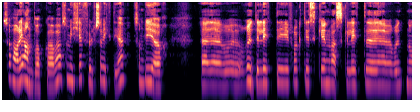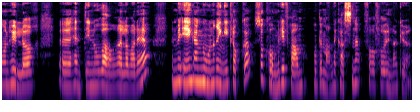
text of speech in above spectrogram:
så har de andre oppgaver som ikke er fullt så viktige som de gjør. Rydde litt i fruktdisken, vaske litt rundt noen hyller, hente inn noen varer eller hva det er. Men med en gang noen ringer klokka, så kommer de fram og bemanner kassene for å få unna køen.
